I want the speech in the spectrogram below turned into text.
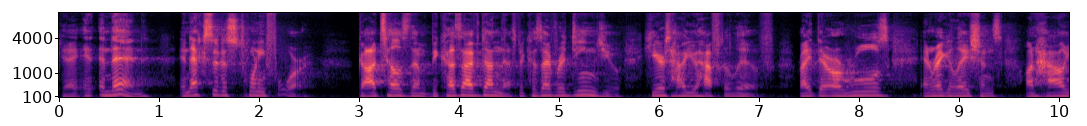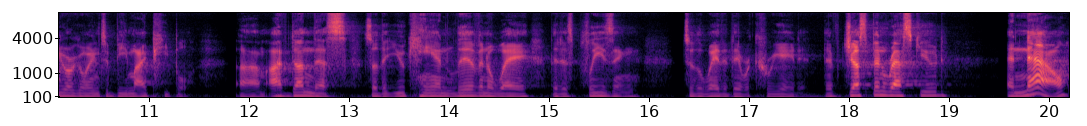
Okay, and, and then in Exodus 24, God tells them, Because I've done this, because I've redeemed you, here's how you have to live, right? There are rules and regulations on how you are going to be my people. Um, I've done this so that you can live in a way that is pleasing to the way that they were created. They've just been rescued, and now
